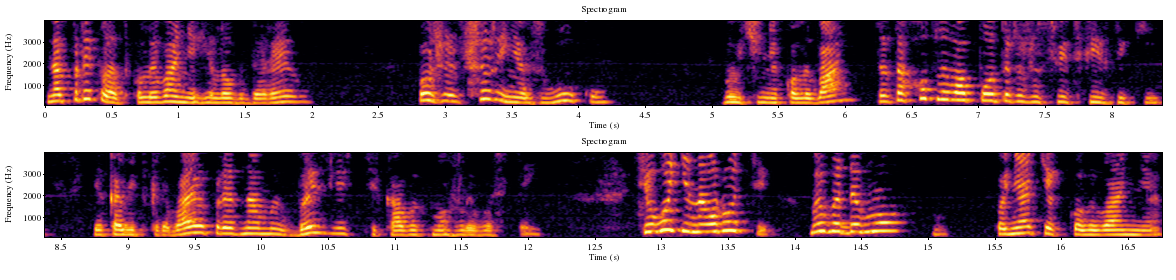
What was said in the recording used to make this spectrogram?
наприклад, коливання гілок дерев, поширення звуку, вивчення коливань це захоплива подорож у світ фізики, яка відкриває перед нами безліч цікавих можливостей. Сьогодні на уроці ми ведемо поняття коливання,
